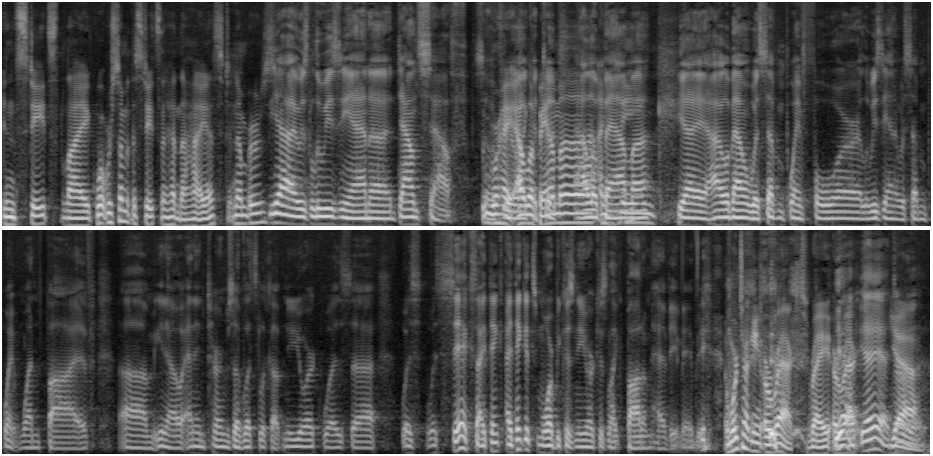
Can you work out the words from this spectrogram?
in states like what were some of the states that had the highest numbers? Yeah, it was Louisiana down south. So Right, you're like Alabama, Alabama. Yeah, yeah. Alabama was seven point four. Louisiana was seven point one five. Um, you know, and in terms of let's look up, New York was uh, was was six. I think I think it's more because New York is like bottom heavy, maybe. And we're talking erect, right? Erect. Yeah, yeah, yeah. yeah. totally.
